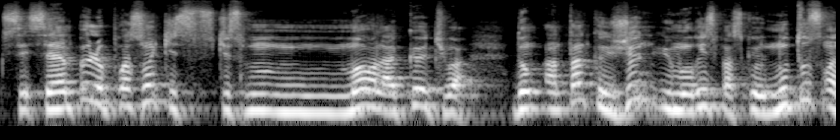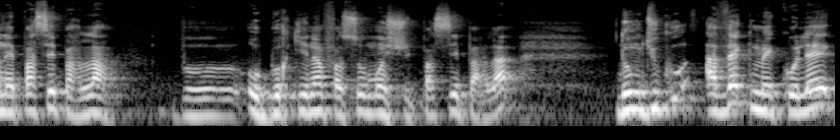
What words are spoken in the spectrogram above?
c'est un peu le poisson qui, se mord la queue, tu vois. Donc, en tant que jeune humoriste, parce que nous tous, on est passé par là. Au Burkina Faso, moi, je suis passé par là. Donc, du coup, avec mes collègues,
